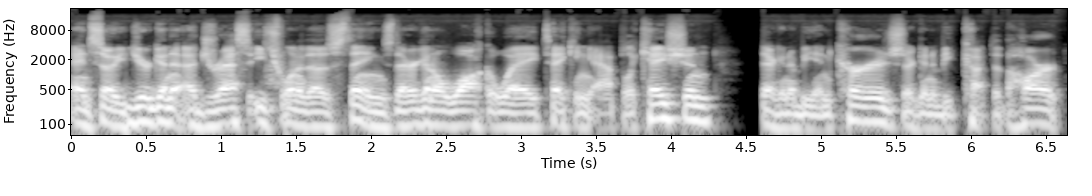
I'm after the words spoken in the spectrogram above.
And so you're going to address each one of those things. They're going to walk away taking application. They're going to be encouraged. They're going to be cut to the heart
